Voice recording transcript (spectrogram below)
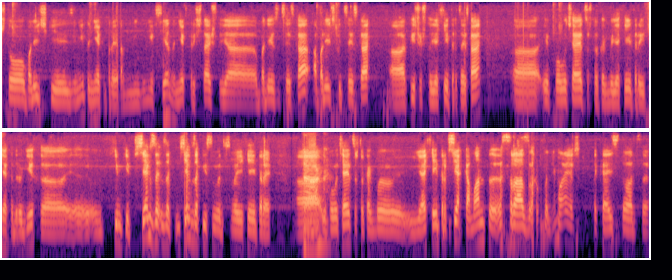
что болельщики «Зенита», некоторые, там, не, не все, но некоторые считают, что я болею за ЦСКА, а болельщики ЦСКА э, пишут, что я хейтер ЦСКА, э, и получается, что как бы я хейтер и тех, и других. Э, Химки всех, за, за, всех записывают в свои хейтеры. Так. И получается, что как бы я хейтер всех команд сразу, понимаешь? Такая ситуация.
